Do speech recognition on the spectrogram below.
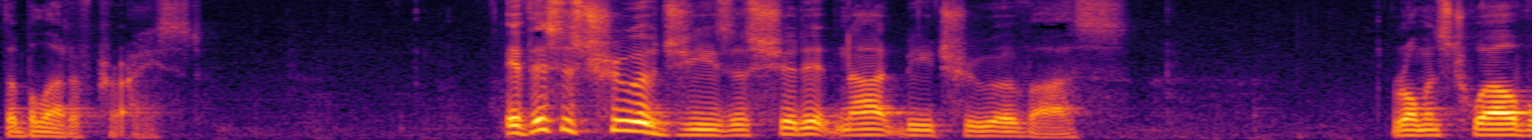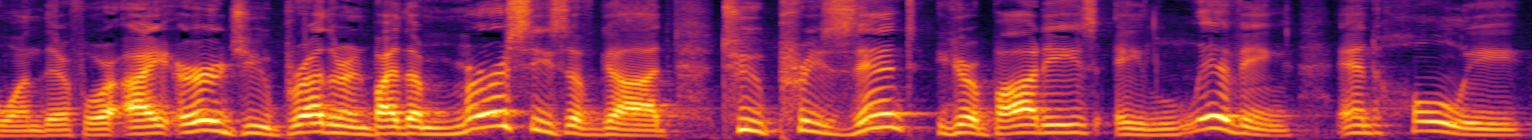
The blood of Christ. If this is true of Jesus should it not be true of us Romans 12, 1. Therefore, I urge you, brethren, by the mercies of God, to present your bodies a living and holy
